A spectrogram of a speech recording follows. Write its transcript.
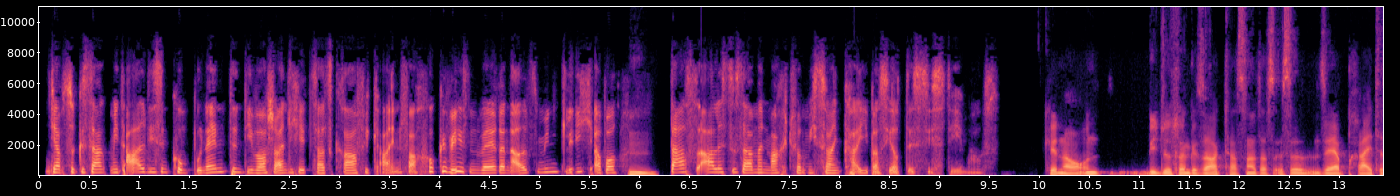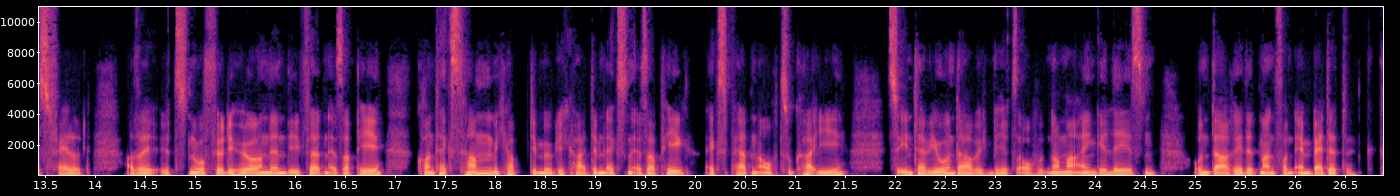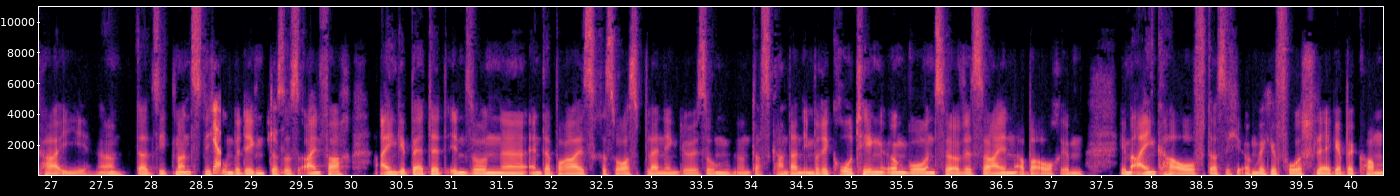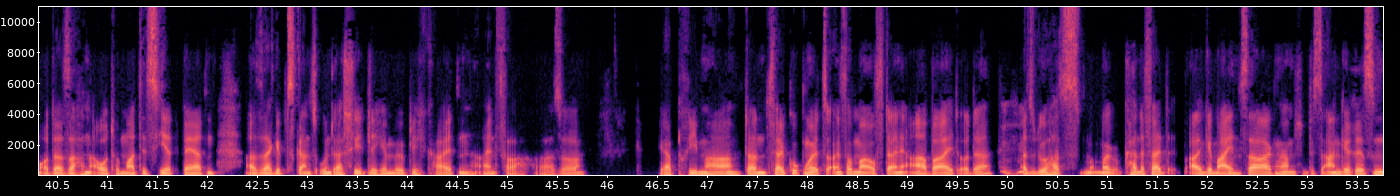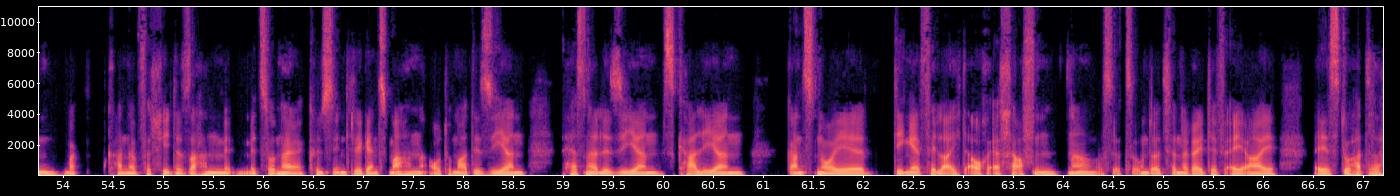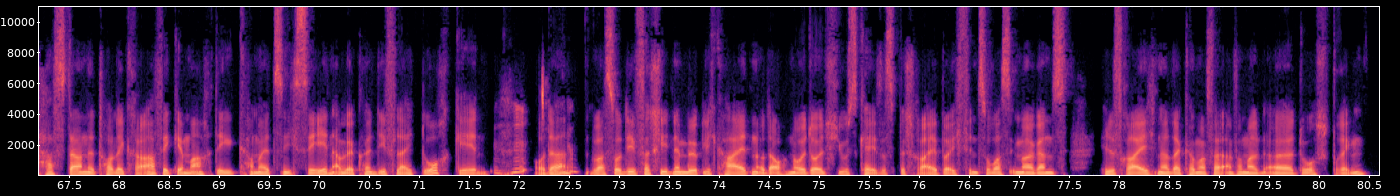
Ich habe so gesagt, mit all diesen Komponenten, die wahrscheinlich jetzt als Grafik einfacher gewesen wären als mündlich, aber hm. das alles zusammen macht für mich so ein KI-basiertes System aus. Genau, und wie du schon gesagt hast, ne, das ist ein sehr breites Feld. Also jetzt nur für die Hörenden, die vielleicht einen SAP-Kontext haben. Ich habe die Möglichkeit, dem nächsten SAP-Experten auch zu KI zu interviewen. Da habe ich mich jetzt auch nochmal eingelesen. Und da redet man von Embedded KI. Ne? Da sieht man es nicht ja. unbedingt. Das ist einfach eingebettet in so eine Enterprise Resource Planning Lösung. Und das kann dann im Recruiting irgendwo ein Service sein, aber auch im, im Einkauf, dass ich irgendwelche Vorschläge bekomme oder Sachen automatisiert werden. Also da gibt's ganz unterschiedliche Möglichkeiten einfach. Also ja, prima. Dann vielleicht gucken wir jetzt einfach mal auf deine Arbeit, oder? Mhm. Also du hast, man kann das vielleicht allgemein sagen, haben es ein bisschen angerissen, man kann da verschiedene Sachen mit, mit so einer künstlichen Intelligenz machen, automatisieren, personalisieren, skalieren, ganz neue Dinge vielleicht auch erschaffen, ne, was jetzt unter Generative AI ist. Du hast, hast da eine tolle Grafik gemacht, die kann man jetzt nicht sehen, aber wir können die vielleicht durchgehen, mhm, oder? Ja. Was so die verschiedenen Möglichkeiten oder auch Neudeutsch Use Cases beschreibe. Ich finde sowas immer ganz hilfreich, ne, da können wir vielleicht einfach mal äh, durchspringen.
